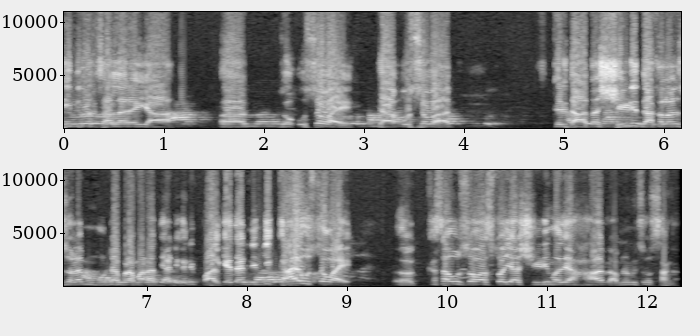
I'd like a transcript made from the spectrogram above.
तीन दिवस चालणाऱ्या या जो उत्सव आहे त्या उत्सवात करिता आता शिर्डीत दाखल होण्यास मोठ्या प्रमाणात या ठिकाणी पालख्या आहेत. नेमकी काय उत्सव आहे? कसा उत्सव असतो या शिर्डीमध्ये? हा रामनवमीचा सांगा.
